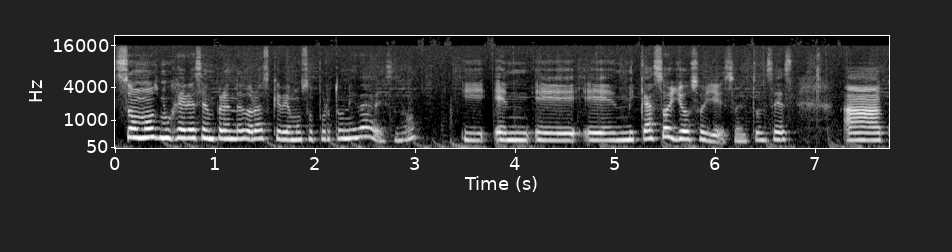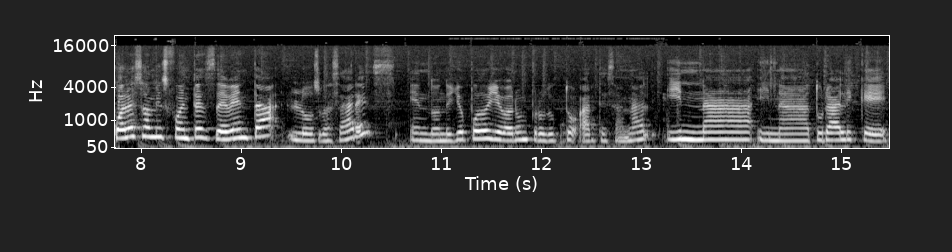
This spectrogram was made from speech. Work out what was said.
somos mujeres emprendedoras que vemos oportunidades, ¿no? Y en, eh, en mi caso yo soy eso. Entonces, uh, ¿cuáles son mis fuentes de venta? Los bazares, en donde yo puedo llevar un producto artesanal y, y natural y que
